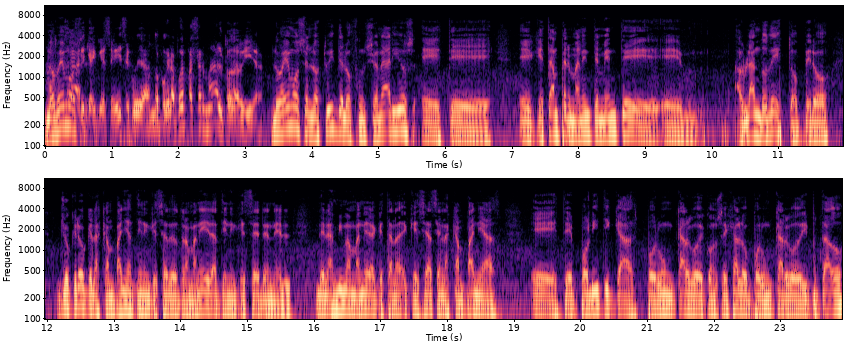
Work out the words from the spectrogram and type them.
lo vemos que hay que seguirse cuidando porque la puede pasar mal todavía lo vemos en los tweets de los funcionarios este eh, que están permanentemente eh, hablando de esto pero yo creo que las campañas tienen que ser de otra manera tienen que ser en el de la misma manera que están que se hacen las campañas este, políticas por un cargo de concejal o por un cargo de diputado,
